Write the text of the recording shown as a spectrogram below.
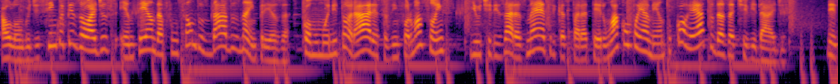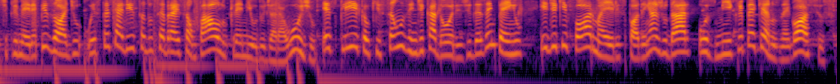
Ao longo de cinco episódios, entenda a função dos dados na empresa, como monitorar essas informações e utilizar as métricas para ter um acompanhamento correto das atividades. Neste primeiro episódio, o especialista do Sebrae São Paulo, Crenildo de Araújo, explica o que são os indicadores de desempenho e de que forma eles podem ajudar os micro e pequenos negócios.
